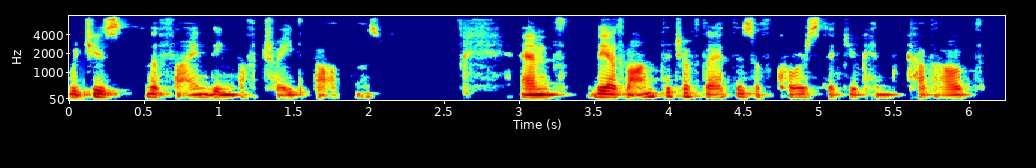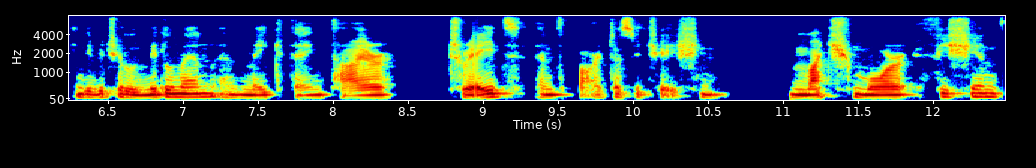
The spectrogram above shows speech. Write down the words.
which is the finding of trade partners. And the advantage of that is, of course, that you can cut out individual middlemen and make the entire trade and barter situation much more efficient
